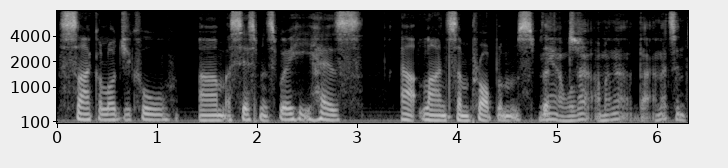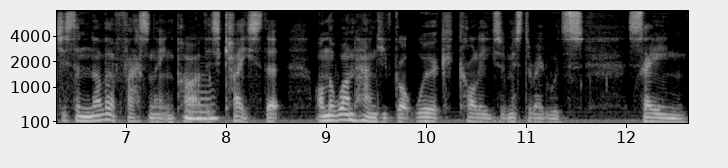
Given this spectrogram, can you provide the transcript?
psychological um, assessments where he has outlined some problems. Yeah, well, that, I mean, that, that, and that's just another fascinating part Mm. of this case. That on the one hand, you've got work colleagues of Mr. Edwards saying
